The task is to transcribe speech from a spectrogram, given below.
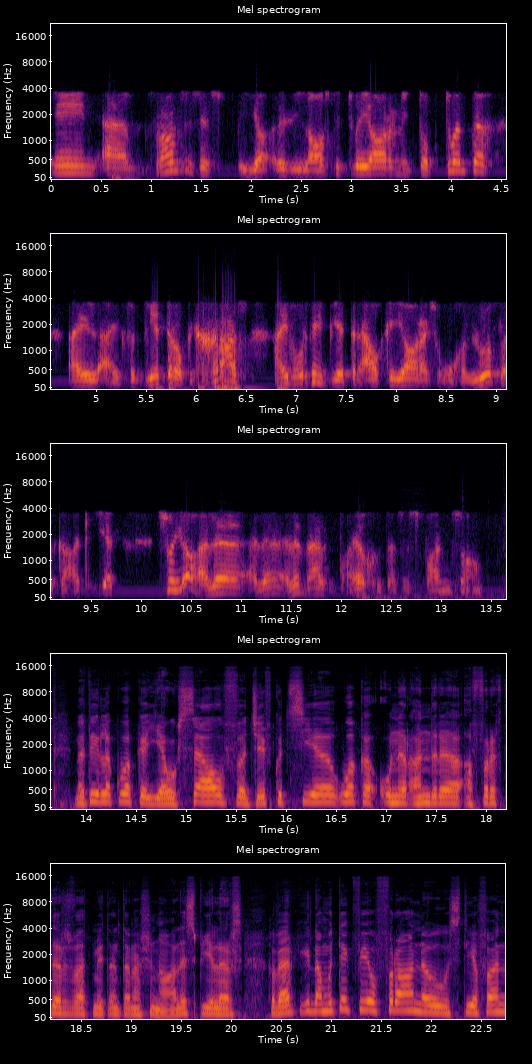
En ehm uh, Fransis is ja die laaste 2 jaar in die top 20 hy hy verbeter op die gras hy word net beter elke jaar hy's 'n ongelooflike atleet So ja, hulle hulle hulle werk baie goed as 'n span saam. Natuurlik ook eh, jouself eh, Jeff Kutse ook eh, onder andere afrigters wat met internasionale spelers gewerk het. Dan moet ek vir jou vra nou Stefan,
